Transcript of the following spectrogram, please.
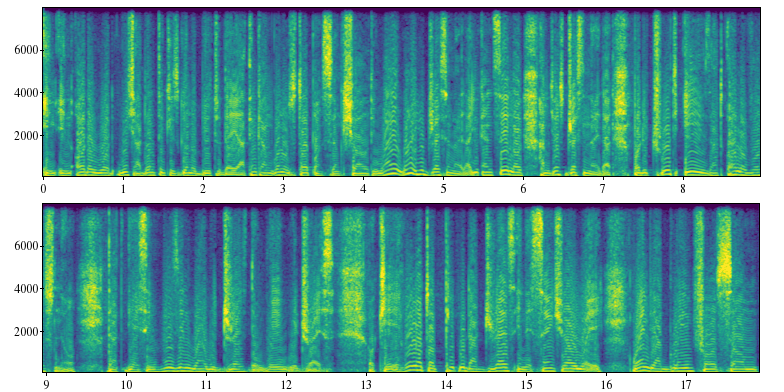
in, in other words, which I don't think is going to be today. I think I'm going to stop on sexuality. Why, why are you dressing like that? You can say, like, I'm just dressing like that. But the truth is that all of us know that there's a reason why we dress the way we dress. Okay, a whole lot of people that dress in a sensual way, when they are going for some,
